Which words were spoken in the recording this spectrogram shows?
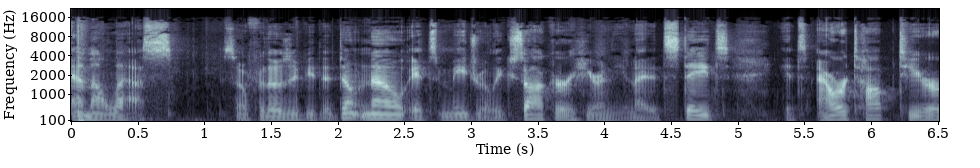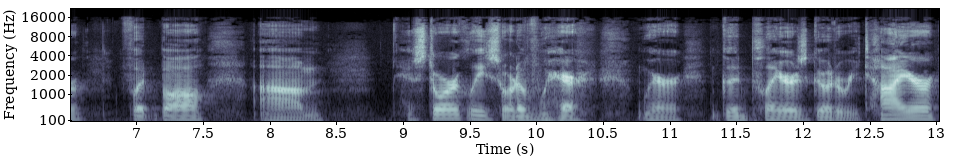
MLS. So, for those of you that don't know, it's Major League Soccer here in the United States. It's our top tier football. Um, historically, sort of where where good players go to retire.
